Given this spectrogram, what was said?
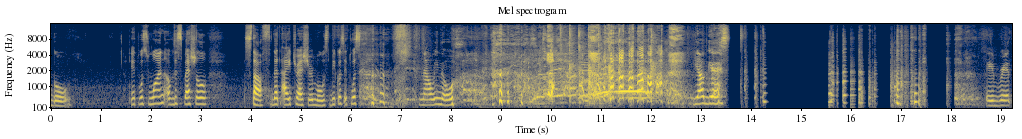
ago. It was one of the special stuff that I treasure most because it was. now we know. yeah, guess. Favorite.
